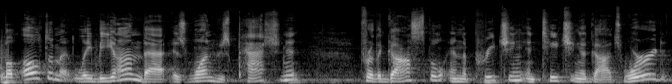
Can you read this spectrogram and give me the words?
But ultimately, beyond that, is one who's passionate for the gospel and the preaching and teaching of God's word,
